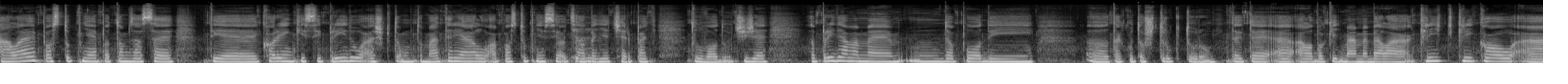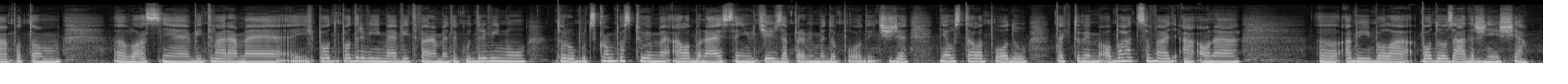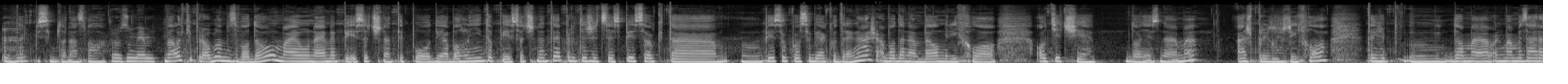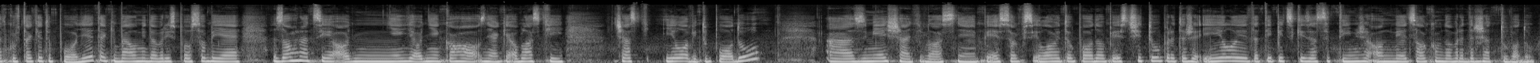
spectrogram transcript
ale postupne potom zase tie korienky si prídu až k tomuto materiálu a postupne si odtiaľ mm. vedia čerpať tú vodu. Čiže pridávame mm, do pôdy takúto štruktúru. To je, alebo keď máme veľa kríkov a potom e, vlastne vytvárame, ich pod, podrvíme, vytvárame takú drvinu, ktorú buď skompostujeme, alebo na jeseň ju tiež zapravíme do pôdy. Čiže neustále pôdu takto vieme obohacovať a ona E, aby bola vodozádržnejšia. Uh-huh. Tak by som to nazvala. Rozumiem. Veľký problém s vodou majú najmä piesočnaté pôdy alebo hlinito piesočnaté, pretože cez piesok tá, piesok pôsobí ako drenáž a voda nám veľmi rýchlo otečie do neznáma až príliš rýchlo. Takže doma, ak máme záhradku v takéto pôde, tak veľmi dobrý spôsob je zohnať si od niekde od niekoho z nejakej oblasti časť ilovitú pôdu a zmiešať vlastne piesok s ilovitou pôdou piesčitú, pretože ilo je to typicky zase tým, že on vie celkom dobre držať tú vodu.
